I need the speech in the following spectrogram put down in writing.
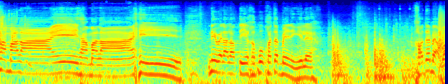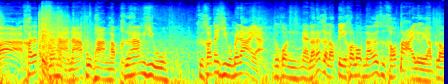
ทำอะไรทำอะไร นี่เวลาเราตีเขาปุ๊บเขาจะเป็นอย่างนี้เลย เขาจะแบบว่าเขาจะติดสถานะผุพังครับคือห้ามฮิวคือเขาจะฮิวไม่ได้อะทุกคนเนี่ยแล้วถ้าเกิดเราตีเขาล้มนะก็คือเขาตายเลยครับเรา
